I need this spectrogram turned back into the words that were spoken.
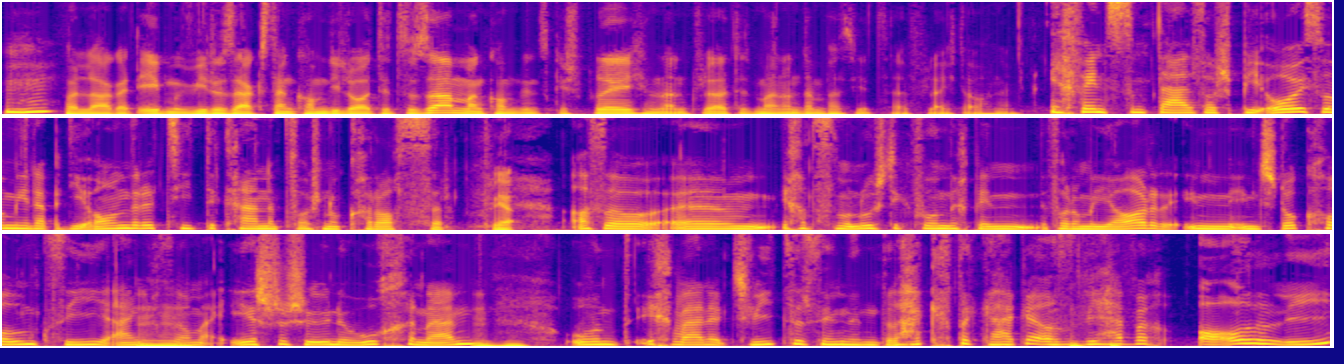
mhm. verlagert. Eben, wie du sagst, dann kommen die Leute zusammen, man kommt ins Gespräch und dann flirtet man und dann passiert es halt vielleicht auch nicht. Ich finde es zum Teil fast bei uns, wo wir eben die anderen Zeiten kennen, fast noch krasser. Ja. Also ähm, ich habe das mal lustig gefunden, ich bin vor einem Jahr in, in Stockholm gewesen, eigentlich mhm. so am ersten schönen Wochenende mhm. und ich meine, die Schweizer sind ein Dreck dagegen, also wir einfach alle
